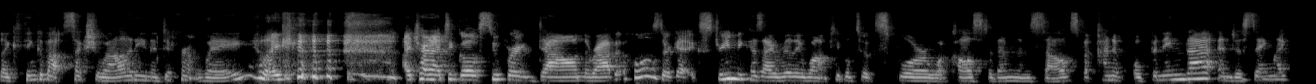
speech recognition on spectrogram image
like think about sexuality in a different way. Like i try not to go super down the rabbit holes or get extreme because i really want people to explore what calls to them themselves but kind of opening that and just saying mm-hmm. like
